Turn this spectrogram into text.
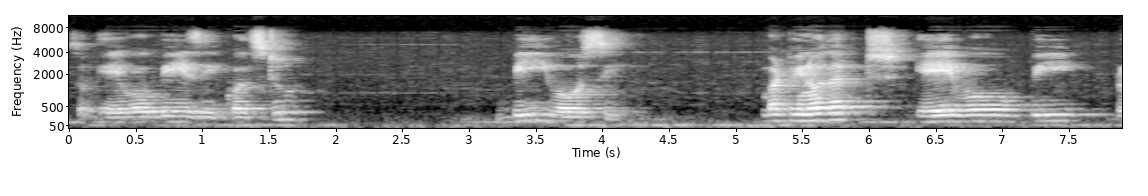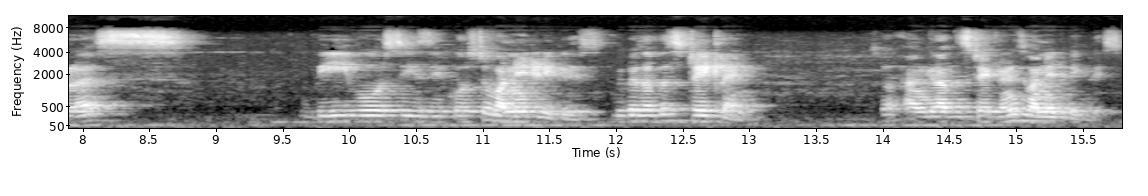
So AOB is equals to BOC. But we know that AOB plus BOC is equals to 180 degrees because of the straight line. So angle of the straight line is 180 degrees.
